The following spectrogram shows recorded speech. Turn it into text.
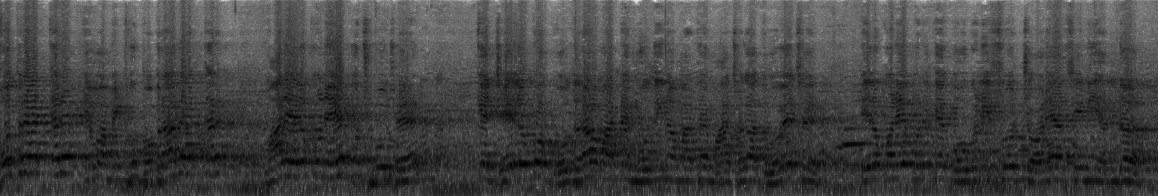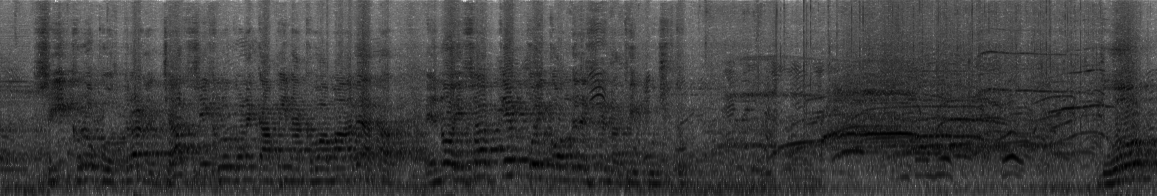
ખોતર્યા કરે, એમાં મીઠું ભભરાવ્યા કરે. મારે એ લોકોને એ પૂછવું છે કે જે લોકો ગોધરા માટે, મોદીના માથે માછલા ધોવે છે, એ લોકોને એ પૂછ્યું કે ઓગણીસો ચોર્યાસી ની અંદર શીખ લોકો, ત્રણ હજાર શીખ લોકોને કાપી નાખવામાં આવ્યા હતા. એનો હિસાબ કેમ કોઈ કોંગ્રેસને નથી પૂછતું? જુઓ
